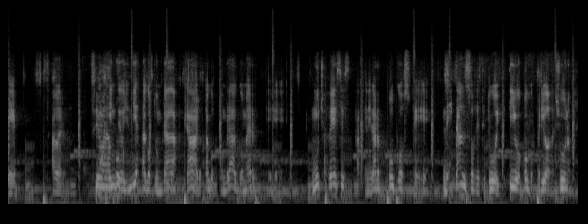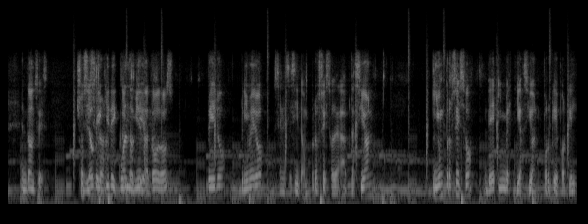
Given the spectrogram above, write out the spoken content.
eh, a ver, Sí, la gente poco. hoy en día está acostumbrada, claro, está acostumbrada a comer eh, muchas veces, a generar pocos eh, descansos de este tubo digestivo, pocos periodos de ayuno. Entonces, yo sí Lo que quiere y cuando quiere. a todos, pero primero se necesita un proceso de adaptación y un proceso de investigación. ¿Por qué? Porque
